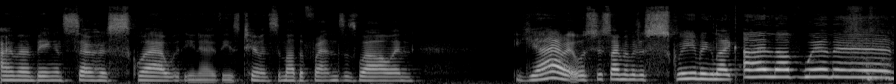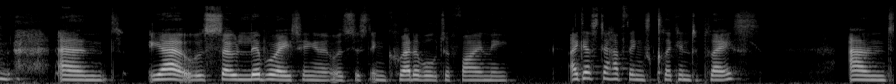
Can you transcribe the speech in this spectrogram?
I remember being in Soho Square with, you know, these two and some other friends as well, and yeah, it was just, I remember just screaming, like, I love women! and yeah, it was so liberating, and it was just incredible to finally I guess to have things click into place and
